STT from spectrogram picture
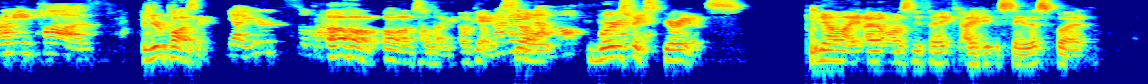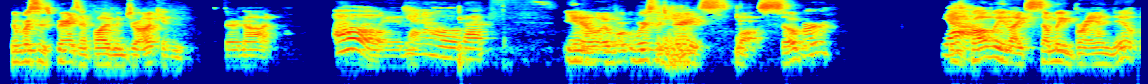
I mean, pause. you're pausing. Yeah, you're still talking. Oh, oh, I'm still talking. Okay, I'm not so get that malt- worst Yeah. experience. You know, I, I honestly think I hate to say this, but the worst experience I've probably been drunk, and they're not. Oh, I mean- you know, that's. You know, worst experience while sober is Yeah. probably like somebody brand new.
